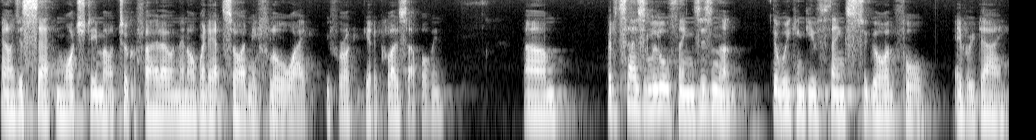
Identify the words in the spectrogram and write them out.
And I just sat and watched him. I took a photo, and then I went outside and he flew away before I could get a close up of him. Um, but it's those little things, isn't it, that we can give thanks to God for every day.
